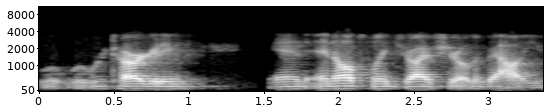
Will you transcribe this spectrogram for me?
we're targeting, and, ultimately drive shareholder value.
